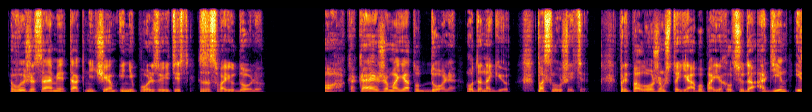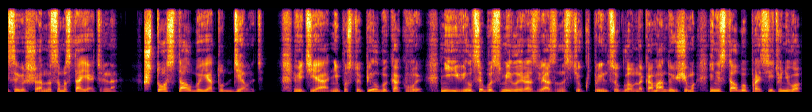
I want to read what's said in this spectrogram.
вы же сами так ничем и не пользуетесь за свою долю. О, какая же моя тут доля, Одонагю. Послушайте, предположим, что я бы поехал сюда один и совершенно самостоятельно. Что стал бы я тут делать? Ведь я не поступил бы, как вы, не явился бы с милой развязанностью к принцу-главнокомандующему и не стал бы просить у него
